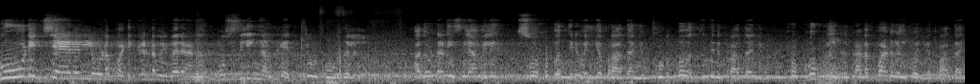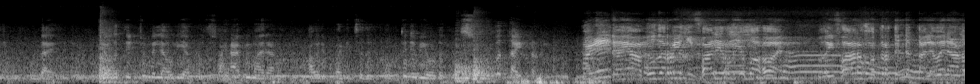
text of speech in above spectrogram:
കൂടിച്ചേരലിലൂടെ പഠിക്കേണ്ട വിവരമാണ് മുസ്ലിങ്ങൾക്ക് ഏറ്റവും കൂടുതലുള്ളത്. അതുകൊണ്ടാണ് ഇസ്ലാമിൽ സ്വഹബത്തിന് വലിയ പ്രാധാന്യം കുടുംബബന്ധത്തിന് പ്രാധാന്യം ഹുക്കൂക്കുകൾക്ക് കടപ്പാടുകൾക്ക് വലിയ പ്രാധാന്യം ഉണ്ടായത് ലോകത്ത് ഏറ്റവും വലിയ ഔലിയാക്കൾ സഹാബിമാരാണ് അവർ പഠിച്ചത് ഒത്തുനബിയോട് അബൂദറിൽ ഗിഫാർ ഗോത്രത്തിന്റെ തലവനാണ്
